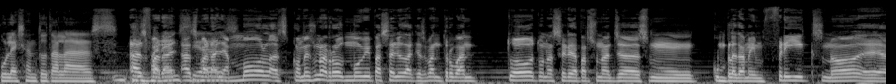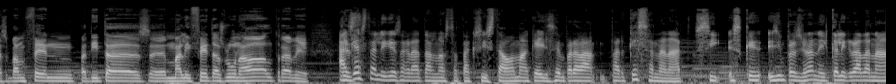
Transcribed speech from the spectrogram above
poleixen totes les es, diferències. es barallen molt, es, com és una road movie passa allò que es van trobant tot una sèrie de personatges mm, completament frics, no? Eh, es van fent petites eh, malifetes l'una a l'altra, bé. Aquesta li hagués agradat al nostre taxista, home, que ell sempre va... Per què se n'ha anat? Sí, és que és impressionant. Ell que li agrada anar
